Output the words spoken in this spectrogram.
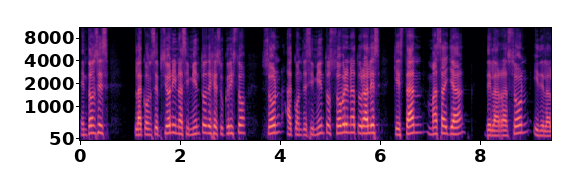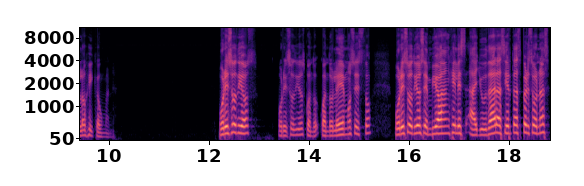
Entonces, la concepción y nacimiento de Jesucristo son acontecimientos sobrenaturales que están más allá de la razón y de la lógica humana. Por eso Dios, por eso Dios, cuando, cuando leemos esto, por eso Dios envió a ángeles a ayudar a ciertas personas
